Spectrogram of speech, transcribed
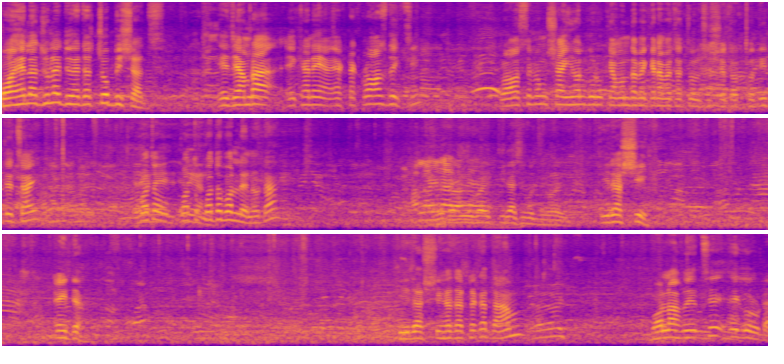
পহেলা জুলাই দু হাজার চব্বিশ আজ। এই যে আমরা এখানে একটা ক্রস দেখছি, ক্রস এবং শাহিহল গরু কেমন দামে কেনাবেচা চলছে সে তথ্য দিতে চাই। কত কত কত বললেন ওটা ওটা? আমি ভাই তিরাশি। বলছি ভাই তিরাশি এইটা। তিরাশি হাজার টাকা দাম। বলা হয়েছে এগারোটা।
